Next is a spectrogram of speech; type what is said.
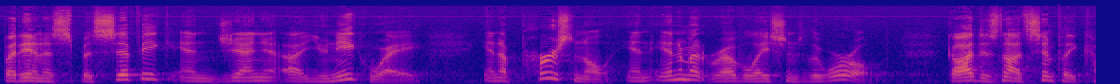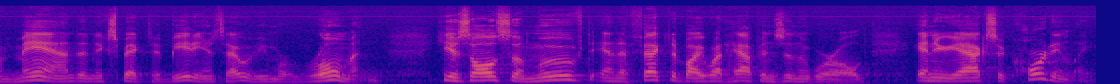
But in a specific and genu- uh, unique way, in a personal and intimate revelation to the world. God does not simply command and expect obedience, that would be more Roman. He is also moved and affected by what happens in the world, and he reacts accordingly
